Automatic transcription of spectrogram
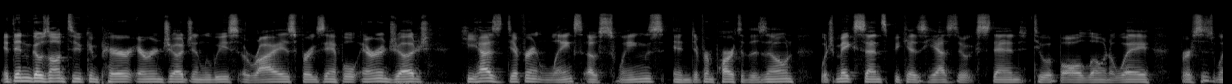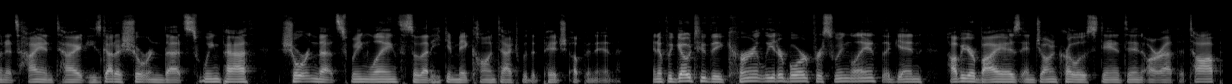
It then goes on to compare Aaron Judge and Luis Arraez. For example, Aaron Judge, he has different lengths of swings in different parts of the zone, which makes sense because he has to extend to a ball low and away versus when it's high and tight. He's got to shorten that swing path, shorten that swing length so that he can make contact with the pitch up and in. And if we go to the current leaderboard for swing length, again, Javier Baez and Giancarlo Stanton are at the top.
